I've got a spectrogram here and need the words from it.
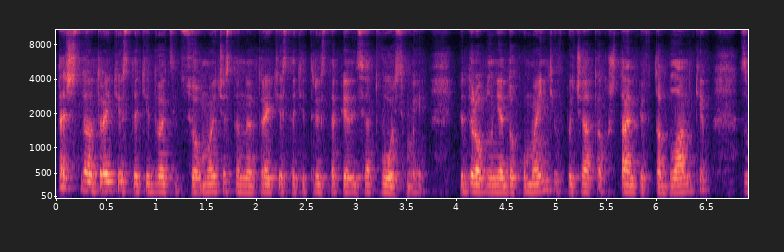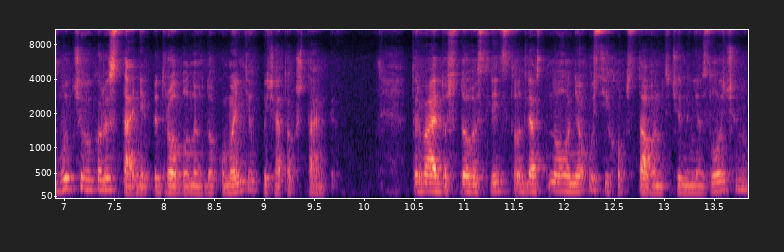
та частина 3 статті 27, частина 3 статті 358 підроблення документів, печаток, штампів та бланків, збут чи використання підроблених документів, печаток штампів. Триває досудове слідство для встановлення усіх обставин вчинення злочину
